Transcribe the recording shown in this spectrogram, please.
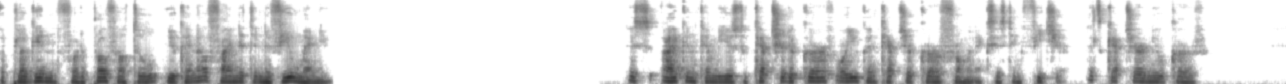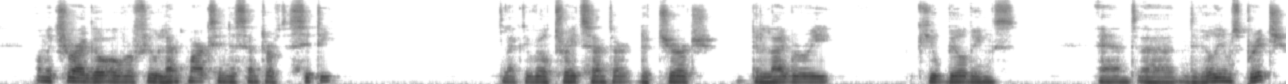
a plugin for the profile tool, you can now find it in the view menu. This icon can be used to capture the curve or you can capture curve from an existing feature. Let's capture a new curve. I'll make sure I go over a few landmarks in the center of the city, like the World Trade Center, the church, the library, Cube buildings, and uh, the Williams Bridge.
